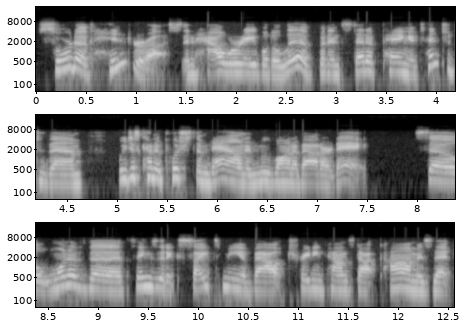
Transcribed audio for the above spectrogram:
sort of hinder us and how we're able to live. But instead of paying attention to them we just kind of push them down and move on about our day. So one of the things that excites me about tradingpounds.com is that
